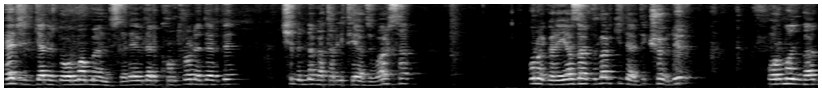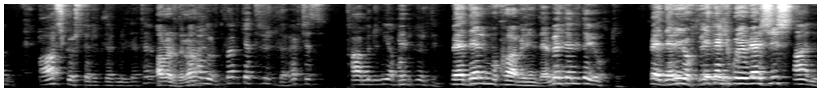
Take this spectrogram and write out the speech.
Her yıl gelirdi orman mühendisleri evleri kontrol ederdi. Kimin ne kadar ihtiyacı varsa ona göre yazardılar giderdi köylü ormandan ağaç gösterirdiler millete. Alırdılar. Alırdılar getirirdiler. Herkes tamirini yapabilirdi. Bedel mukabilinde mi? Bedeli de yoktu. Bedeli yoktu. Yeter ki bu evleri siz Aynen.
